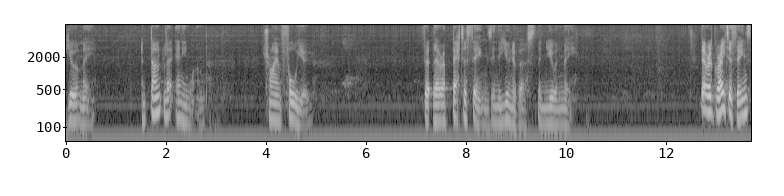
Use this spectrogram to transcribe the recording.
You and me. And don't let anyone try and fool you that there are better things in the universe than you and me. There are greater things.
